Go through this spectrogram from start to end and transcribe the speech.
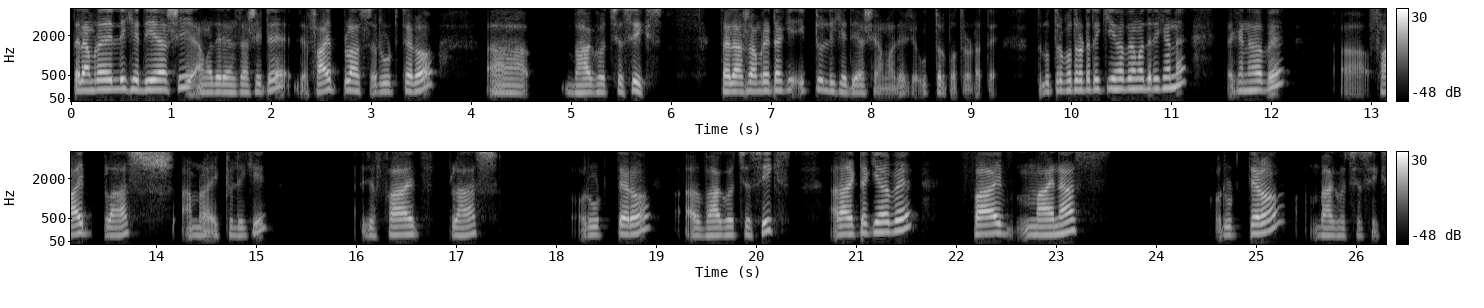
তাহলে আমরা লিখে দিয়ে আসি আমাদের অ্যান্সার শিটে যে ফাইভ প্লাস রুট তেরো ভাগ হচ্ছে সিক্স তাহলে আসলে আমরা এটাকে একটু লিখে দিয়ে আসি আমাদের যে উত্তরপত্রটাতে। তাহলে উত্তরপত্রটাতে কি হবে আমাদের এখানে? এখানে হবে ফাইভ প্লাস আমরা একটু লিখি যে ফাইভ প্লাস রুট তেরো আর ভাগ হচ্ছে সিক্স আর আরেকটা কি হবে? ফাইভ মাইনাস রুট তেরো ভাগ হচ্ছে সিক্স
